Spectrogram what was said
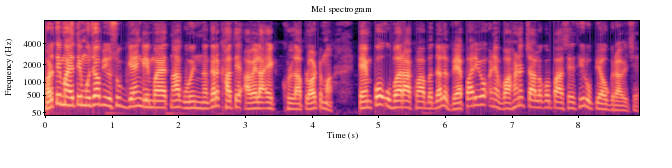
મળતી માહિતી મુજબ યુસુફ ગેંગ લિંબાયતના ગોવિંદનગર ખાતે આવેલા એક ખુલ્લા પ્લોટમાં ટેમ્પો ઊભા રાખવા બદલ વેપારીઓ અને વાહન ચાલકો પાસેથી રૂપિયા ઉઘરાવે છે.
